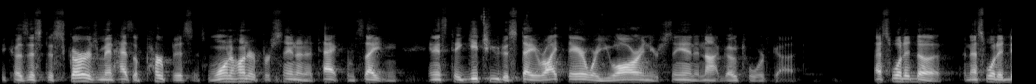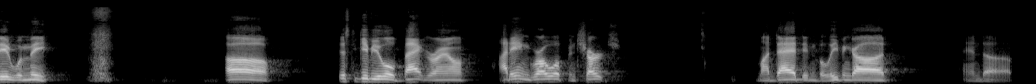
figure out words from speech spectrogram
because this discouragement has a purpose. It's 100% an attack from Satan, and it's to get you to stay right there where you are in your sin and not go towards God. That's what it does, and that's what it did with me. Uh, just to give you a little background, I didn't grow up in church. My dad didn't believe in God, and uh,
